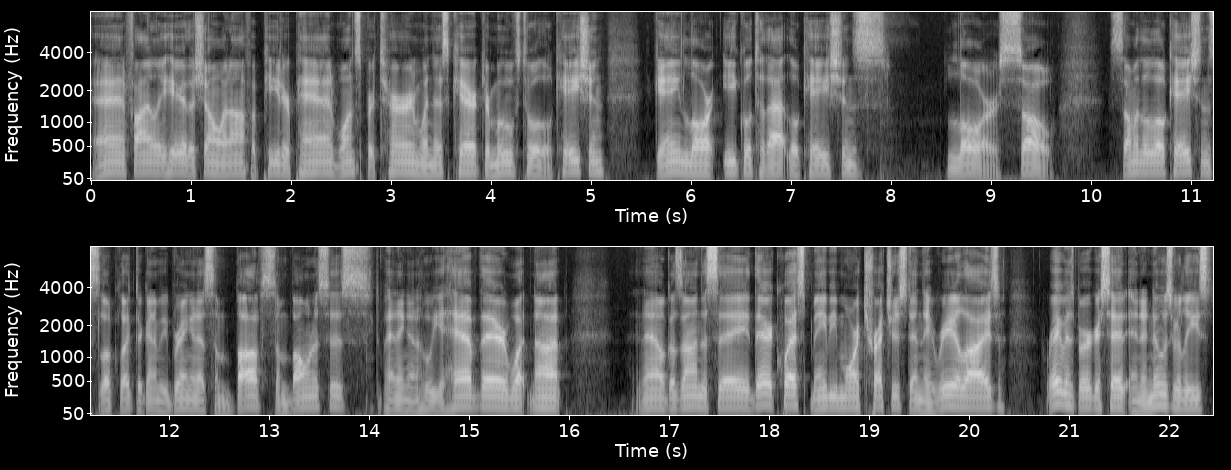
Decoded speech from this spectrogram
and finally here they're showing off a Peter Pan. Once per turn when this character moves to a location, gain lore equal to that location's lore. So some of the locations look like they're going to be bringing us some buffs, some bonuses, depending on who you have there and whatnot. And now it goes on to say their quest may be more treacherous than they realize. Ravensburger said in a news release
